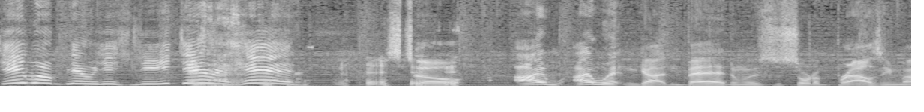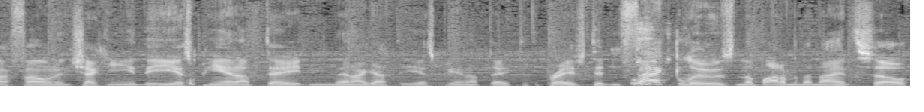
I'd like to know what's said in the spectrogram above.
They won't blow this lead. They're ahead." so I I went and got in bed and was just sort of browsing my phone and checking the ESPN update, and then I got the ESPN update that the Braves did in fact lose in the bottom of the ninth. So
